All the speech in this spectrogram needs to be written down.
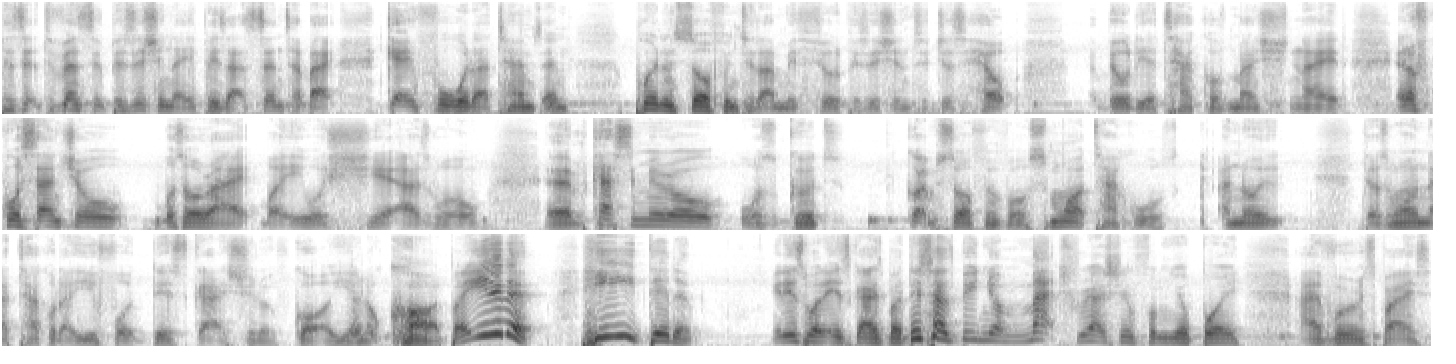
defensive position that he plays at centre back, getting forward at times and putting himself into that midfield position to just help build the attack of Manchester United. And of course, Sancho was all right, but he was shit as well. Um, Casemiro was good, got himself involved, smart tackles. I know there was one that tackle that you thought this guy should have got a yellow card, but he didn't. He didn't. It is what it is, guys. But this has been your match reaction from your boy Ivorian Spice.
